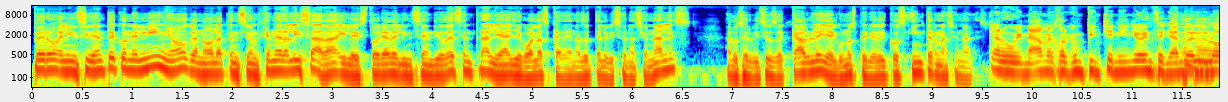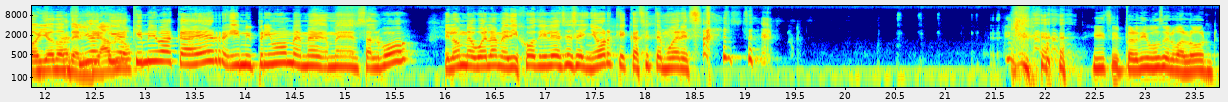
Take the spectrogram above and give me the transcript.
Pero el incidente con el niño ganó la atención generalizada y la historia del incendio de Centralia llegó a las cadenas de televisión nacionales, a los servicios de cable y algunos periódicos internacionales. Claro, güey, nada mejor que un pinche niño enseñando el hoyo donde el aquí, diablo. aquí me iba a caer y mi primo me, me- me salvó. Y luego mi abuela me dijo, dile a ese señor que casi te mueres. Y si perdimos el balón.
